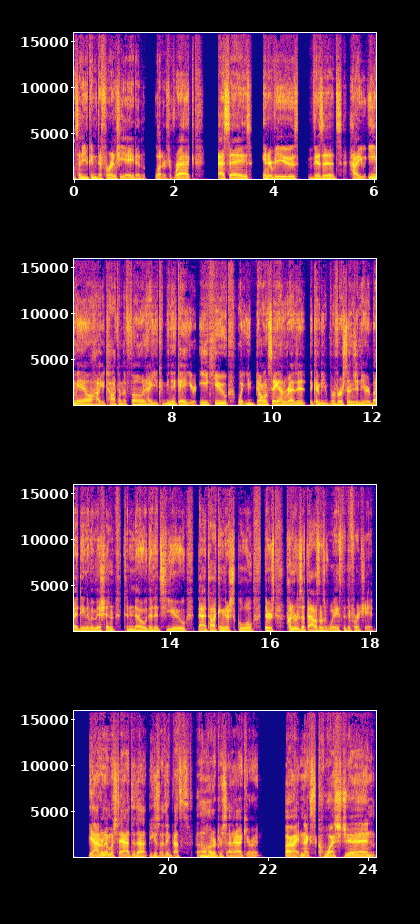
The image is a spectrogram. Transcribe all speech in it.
So you can differentiate in letters of rec, essays, interviews, visits, how you email, how you talk on the phone, how you communicate, your EQ, what you don't say on Reddit that can be reverse engineered by a dean of admission to know that it's you bad talking their school. There's hundreds of thousands of ways to differentiate. Yeah, I don't have much to add to that because I think that's 100% accurate. All right, next question.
